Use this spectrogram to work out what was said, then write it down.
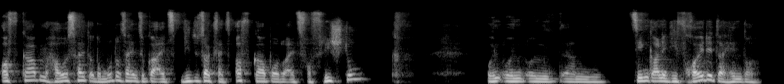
Aufgaben, Haushalt oder Mutter sein sogar als, wie du sagst, als Aufgabe oder als Verpflichtung. Und, und, und ähm, sehen gar nicht die Freude dahinter,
